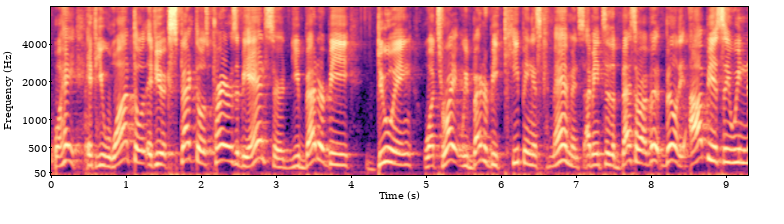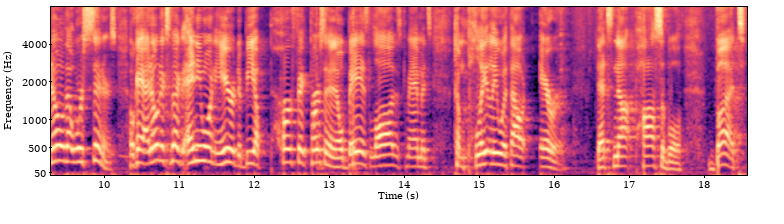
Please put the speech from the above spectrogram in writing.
Well, hey, if you want those, if you expect those prayers to be answered, you better be doing what's right. We better be keeping his commandments. I mean, to the best of our ability. Obviously, we know that we're sinners. Okay, I don't expect anyone here to be a perfect person and obey his law and his commandments completely without error. That's not possible. But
